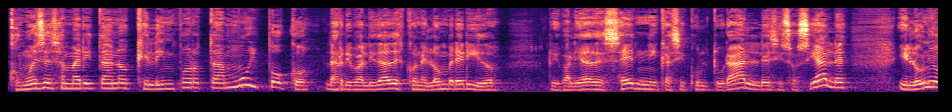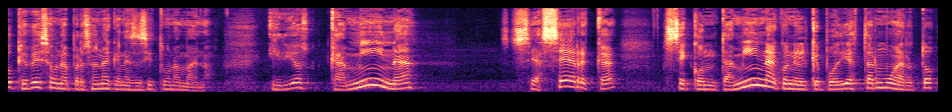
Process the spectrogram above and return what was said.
como ese samaritano que le importa muy poco las rivalidades con el hombre herido, rivalidades étnicas y culturales y sociales, y lo único que ve es a una persona que necesita una mano. Y Dios camina, se acerca, se contamina con el que podía estar muerto,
